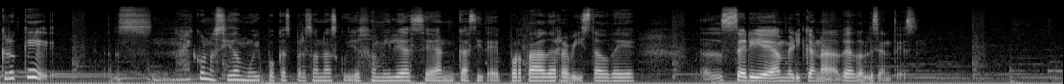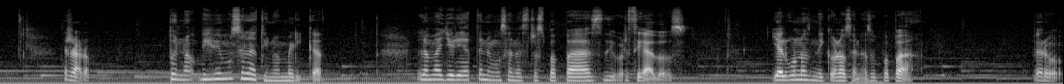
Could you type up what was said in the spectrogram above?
Creo que he conocido muy pocas personas cuyas familias sean casi de portada de revista o de eh, serie americana de adolescentes. Es raro. Bueno, vivimos en Latinoamérica. La mayoría tenemos a nuestros papás divorciados. Y algunos ni conocen a su papá. Pero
